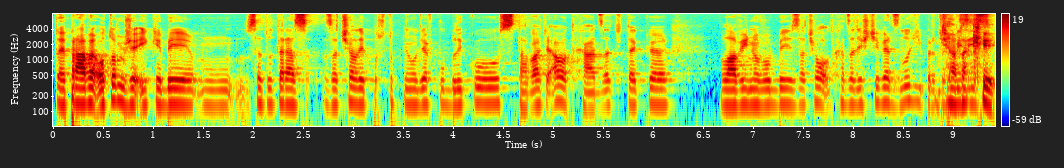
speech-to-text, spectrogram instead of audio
to je právě o tom, že i kdyby mm, se tu teraz začali postupně lidé v publiku stavať a odcházet, tak lavinovo by začalo odchádzať ešte viac ľudí, pretože ja by taky.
